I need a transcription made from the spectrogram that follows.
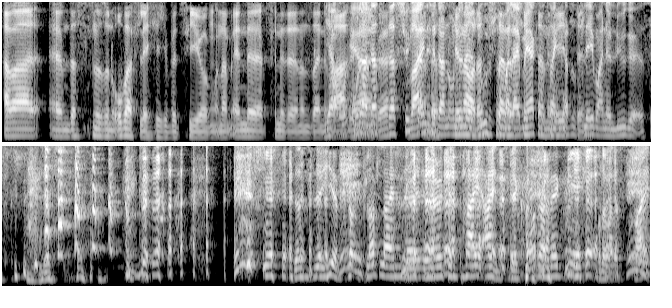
Aber ähm, das ist nur so eine oberflächliche Beziehung und am Ende findet er dann seine Ja, wahre oder das- das Schüchterne. Weinte dann unter genau, der das ist Dusche, dann weil er merkt, dass sein ganzes. Leben eine Lüge ist. Das ist ja hier, Plot, Plotline äh, American Pie 1. Der Quarterback kriegt, oder war das 2?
